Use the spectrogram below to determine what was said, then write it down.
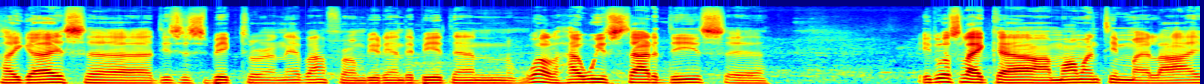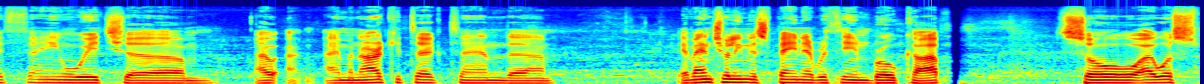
Hi guys, uh, this is Victor and Eva from Beauty and the Bit, and well, how we started this, uh, it was like a moment in my life in which um, I, am an architect, and uh, eventually in Spain everything broke up. So I was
